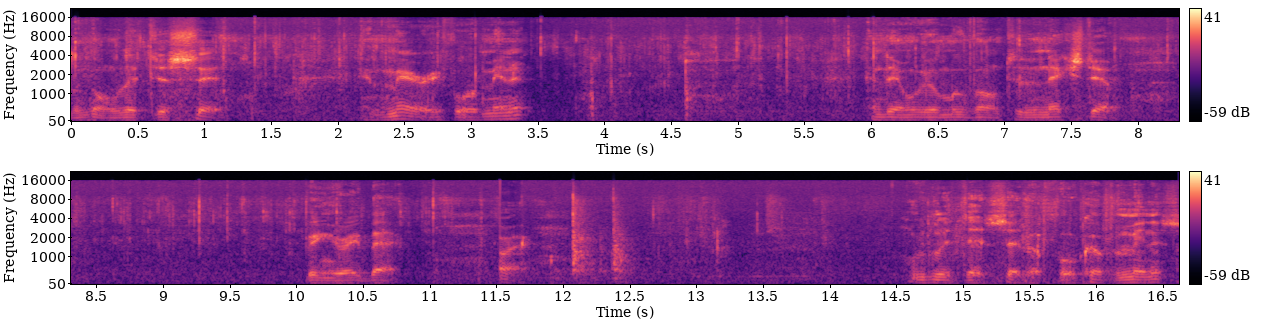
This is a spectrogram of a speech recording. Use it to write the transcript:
We're gonna let this sit and marry for a minute. And then we'll move on to the next step. Bring you right back. All right. We let that set up for a couple minutes.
